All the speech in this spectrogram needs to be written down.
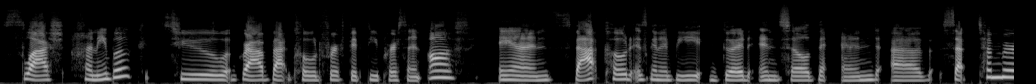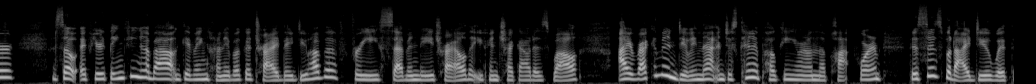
slash honeybook to grab that code for 50% off and that code is going to be good until the end of September. So if you're thinking about giving Honeybook a try, they do have a free seven day trial that you can check out as well. I recommend doing that and just kind of poking around the platform. This is what I do with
